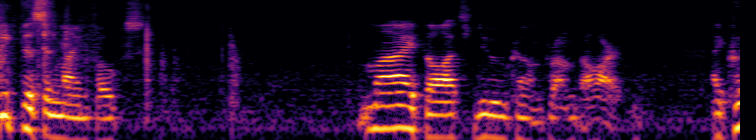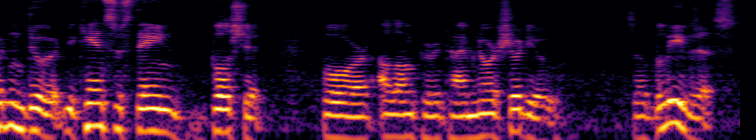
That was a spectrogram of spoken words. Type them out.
Keep this in mind, folks my thoughts do come from the heart. I couldn't do it. You can't sustain bullshit for a long period of time, nor should you. So believe this.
